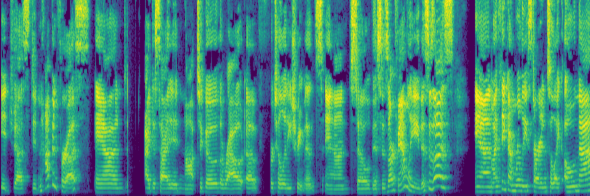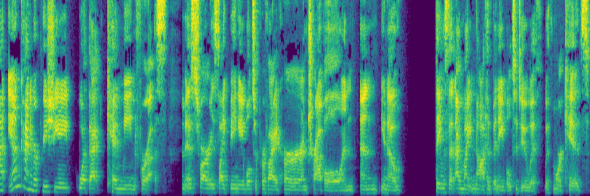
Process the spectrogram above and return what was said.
it just didn't happen for us. And I decided not to go the route of fertility treatments. And so this is our family. This is us. And I think I'm really starting to like own that and kind of appreciate what that can mean for us as far as like being able to provide her and travel and and you know things that I might not have been able to do with with more kids.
